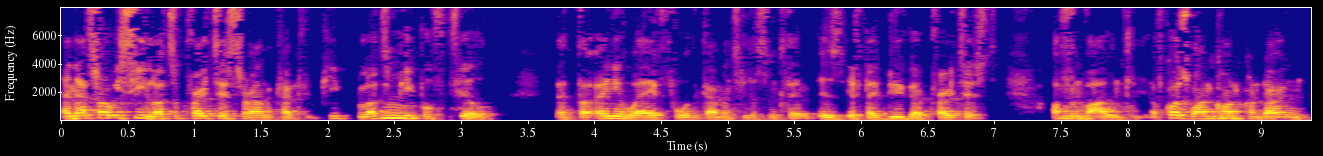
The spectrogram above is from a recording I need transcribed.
And that's why we see lots of protests around the country. People, lots mm. of people feel that the only way for the government to listen to them is if they do go protest, often mm. violently. Of course, one can't condone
